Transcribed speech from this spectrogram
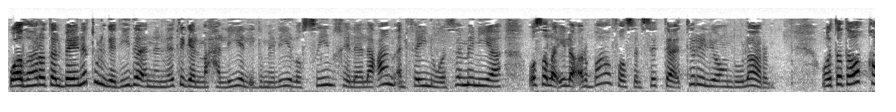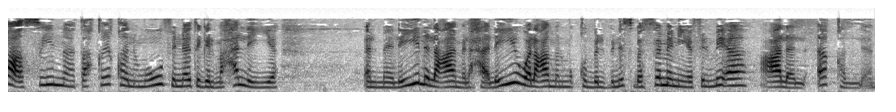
وأظهرت البيانات الجديدة أن الناتج المحلي المحلية الإجمالي للصين خلال عام 2008 وصل إلى 4.6 تريليون دولار. وتتوقع الصين تحقيق نمو في الناتج المحلي المالي للعام الحالي والعام المقبل بنسبة 8% على الأقل.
